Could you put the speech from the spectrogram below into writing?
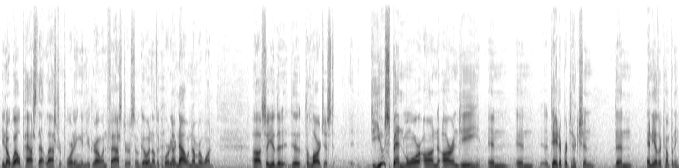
you know, well past that last reporting and you're growing faster, so go another quarter, you're now number one. Uh, so you're the, the, the largest do you spend more on R&D in, in uh, data protection than any other company?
